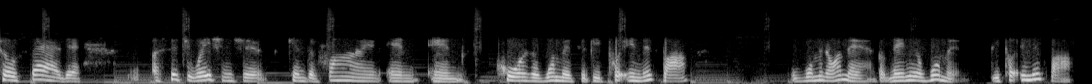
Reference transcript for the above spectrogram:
so sad that a situationship can define and and cause a woman to be put in this box, woman or man, but mainly a woman, be put in this box.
